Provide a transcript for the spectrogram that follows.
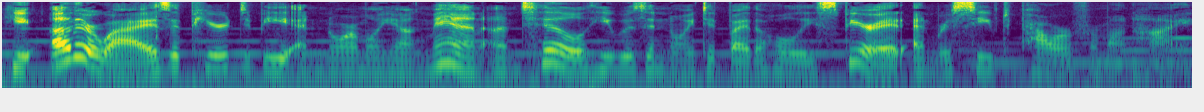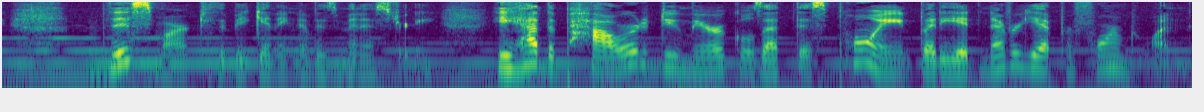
He otherwise appeared to be a normal young man until he was anointed by the Holy Spirit and received power from on high. This marked the beginning of his ministry. He had the power to do miracles at this point, but he had never yet performed one.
